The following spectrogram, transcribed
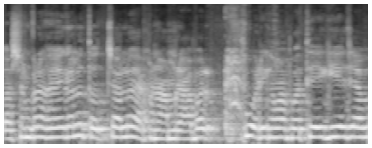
দর্শন করা হয়ে গেল, তো চলো এখন আমরা আবার পরিক্রমা পথে এগিয়ে যাব।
